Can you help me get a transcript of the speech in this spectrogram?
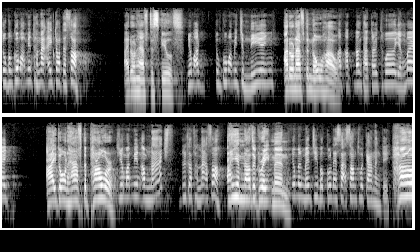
ទូបង្គំអត់មានឋានៈអីតតែសោះ I don't have the skills. ខ្ញុំអត់ទូបង្គំអត់មានជំនាញ I don't have the know អ how. ត់អត់ដឹងថាត្រូវធ្វើយ៉ាងម៉េច I don't have the power. ខ្ញុំអត់មានអំណាចឬក៏ឋានៈសោះ I am not a great man. ខ្ញុំមិនមែនជាបុគ្គលដែលស័ក្តិសមធ្វើការហ្នឹងទេ How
